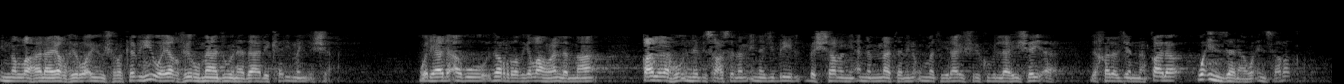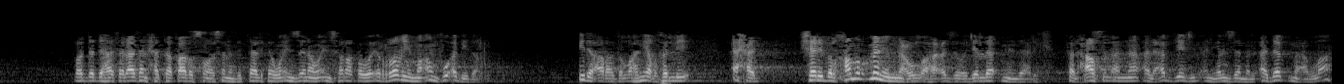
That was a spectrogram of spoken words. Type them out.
إن الله لا يغفر أن يشرك به ويغفر ما دون ذلك لمن يشاء. ولهذا أبو ذر رضي الله عنه لما قال له النبي صلى الله عليه وسلم إن جبريل بشرني أن من مات من أمتي لا يشرك بالله شيئا دخل الجنة. قال وإن زنى وإن سرق. رددها ثلاثا حتى قال صلى الله عليه وسلم في الثالثة وإن زنى وإن سرق وإن رغم أنف أبي ذر. إذا أراد الله أن يغفر لأحد شرب الخمر من يمنع الله عز وجل من ذلك؟ فالحاصل أن العبد يجب أن يلزم الأدب مع الله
